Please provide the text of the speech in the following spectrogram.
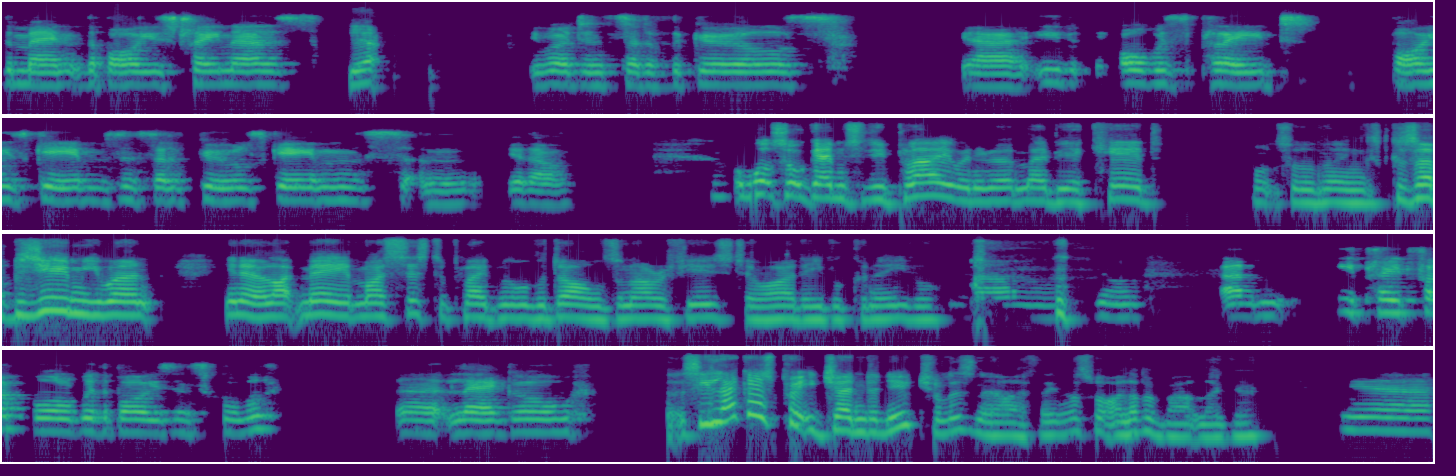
the men, the boys' trainers. Yeah. He would instead of the girls yeah, he always played boys' games instead of girls' games, and you know. What sort of games did you play when you were maybe a kid? What sort of things? Because I presume you weren't, you know, like me. My sister played with all the dolls, and I refused to. I had Evel Knievel. Um, um, he played football with the boys in school. Uh, Lego. See, Lego's pretty gender neutral, isn't it? I think that's what I love about Lego. Yeah.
